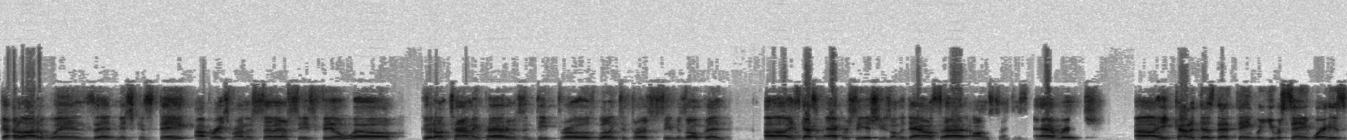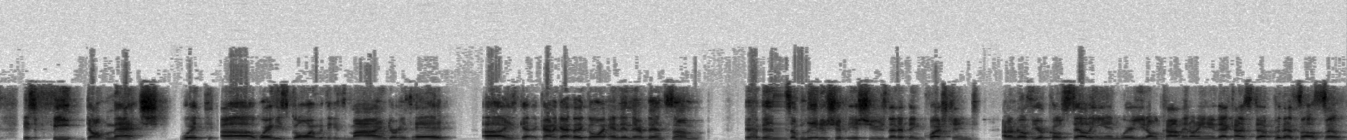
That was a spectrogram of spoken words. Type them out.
Got a lot of wins at Michigan State. Operates around the center. Sees field well. Good on timing patterns and deep throws. Willing to throw his receivers open. Uh, he's got some accuracy issues on the downside. Arm strength is average. Uh, he kind of does that thing where you were saying where his his feet don't match with uh, where he's going with his mind or his head. Uh, he's got kind of got that going. And then there have been some there have been some leadership issues that have been questioned. I don't know if you're Costellian where you don't comment on any of that kind of stuff, but that's also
